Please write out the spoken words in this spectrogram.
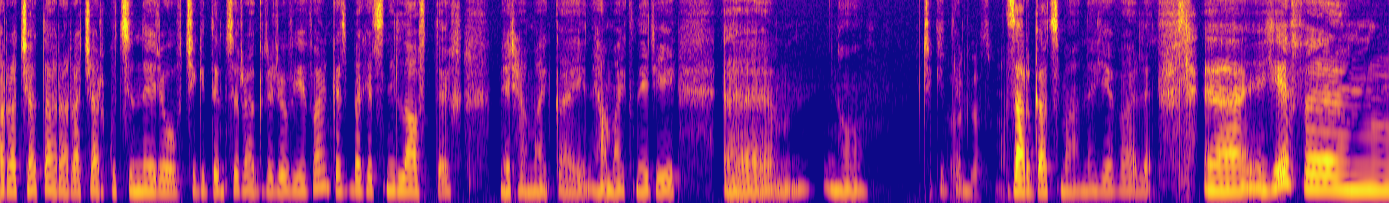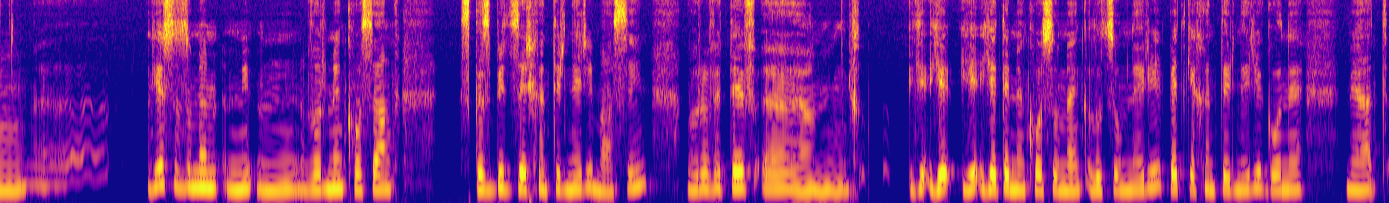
առաջատար առաջարկություններով, չգիտեմ, ծրագրերով եւ այլն, կզբաղեցնի լավ տեղ մեր համայնքային համայնքների նո չգիտեմ զարգացմանը եւ այլն եւ ես ուզում եմ որ մենք խոսանք սկզբից ձեր խնդիրների մասին որովհետեւ եթե մենք խոսում ենք լուծումների պետք է խնդիրների գոնե մի հատ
